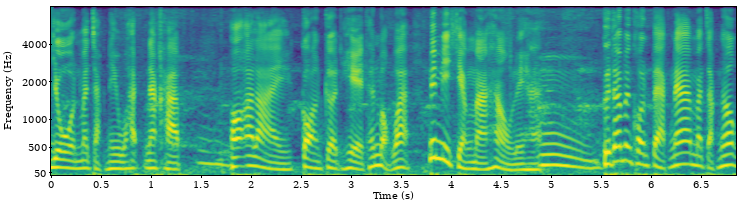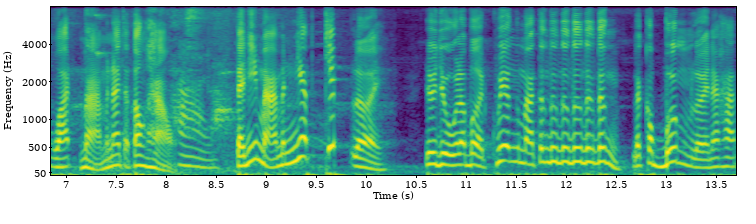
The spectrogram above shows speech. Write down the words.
โยนมาจากในวัดนะครับ เพราะอะไรก่อนเกิดเหตุท่านบอกว่าไม่มีเสียงหมาเห่าเลยฮะอืมคือถ้าเป็นคนแปลกหน้ามาจากนอกวัดหมามันน่าจะต้องเห่าใช่แต่นี่หมามันเงียบกิ๊บเลย อยู่ๆระเบิดเครื่องขึ้นมาตึ้งตึ้งตึ้งตึ้งตึ้งตึ้งแล้วก็บึ้มเลยนะครับ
